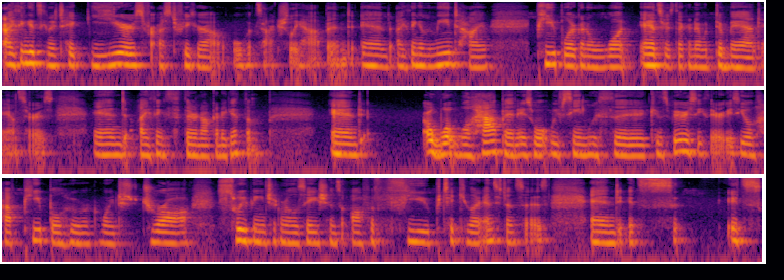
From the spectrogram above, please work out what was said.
I think it's going to take years for us to figure out what's actually happened. And I think in the meantime, people are going to want answers. They're going to demand answers, and I think that they're not going to get them. And uh, what will happen is what we've seen with the conspiracy theories. You'll have people who are going to draw sweeping generalizations off of a few particular instances, and it's it's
